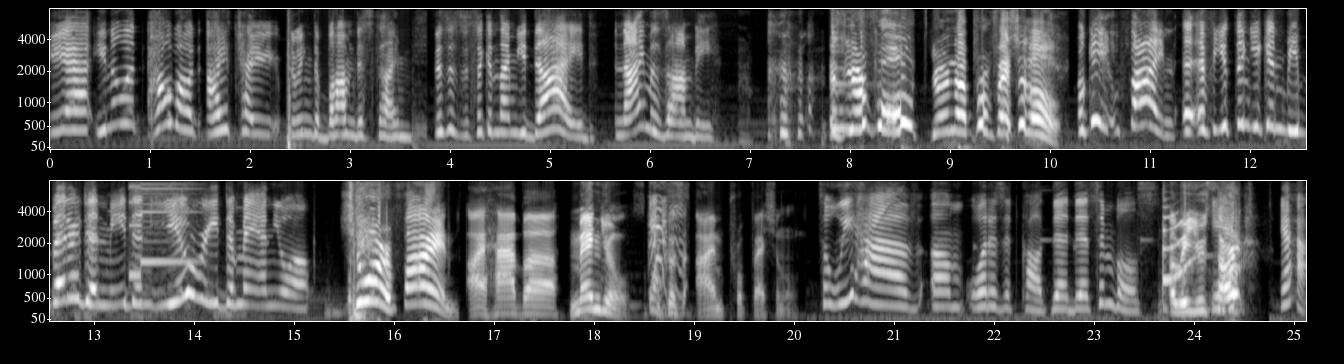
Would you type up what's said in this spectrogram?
Yeah, you know what? How about I try doing the bomb this time? This is the second time you died, and I'm a zombie. It's your fault. You're not professional. Okay, fine. If you think you can be better than me, then you read the manual. Sure, fine. I have uh, manuals Yes. because I'm professional. So we have um, what is it called? The the symbols. Oh, wait, you start? Yeah.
